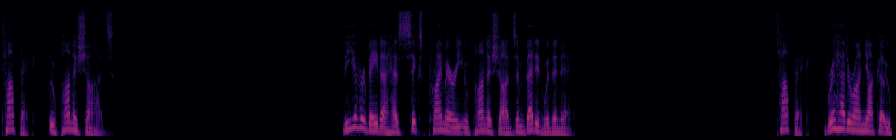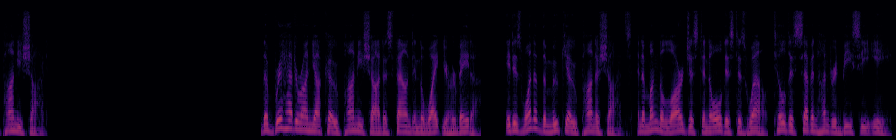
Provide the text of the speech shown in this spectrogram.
Topic: Upanishads The Yajurveda has six primary Upanishads embedded within it. Topic: Brihadaranyaka Upanishad The Brihadaranyaka Upanishad is found in the White Yajurveda. It is one of the Mukhya Upanishads, and among the largest and oldest as well 700 BCE.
